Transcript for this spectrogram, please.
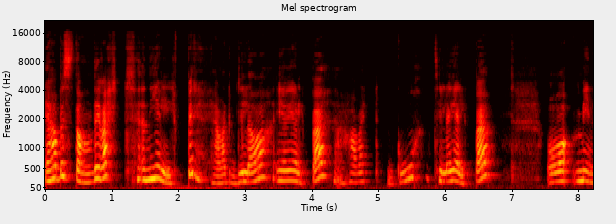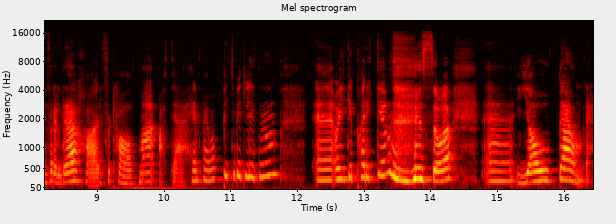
Jeg har bestandig vært en hjelper. Jeg har vært glad i å hjelpe. Jeg har vært god til å hjelpe. Og mine foreldre har fortalt meg at jeg helt fra jeg var bitte, bitte liten eh, og gikk i parken, så eh, hjalp jeg andre.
